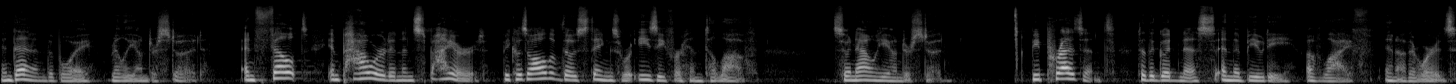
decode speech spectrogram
And then the boy really understood and felt empowered and inspired because all of those things were easy for him to love. So now he understood. Be present to the goodness and the beauty of life, in other words.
